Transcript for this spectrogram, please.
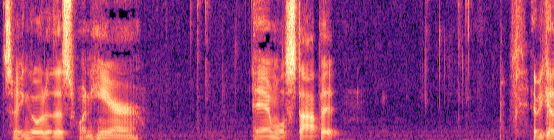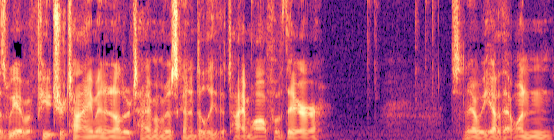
So we can go to this one here, and we'll stop it. And because we have a future time and another time, I'm just going to delete the time off of there. So now we have that one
